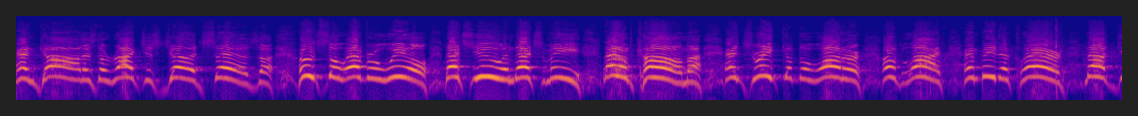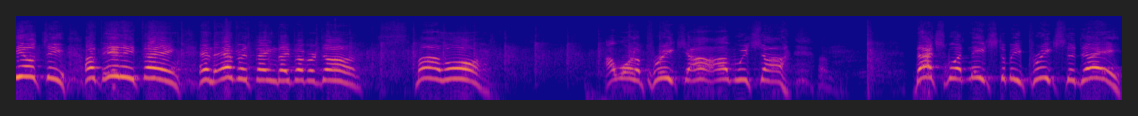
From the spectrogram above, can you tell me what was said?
and God, as the righteous judge says, uh, Whosoever will, that's you and that's me let them come and drink of the water of life and be declared not guilty of anything and everything they've ever done. My Lord, I want to preach. I, I wish I. That's what needs to be preached today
